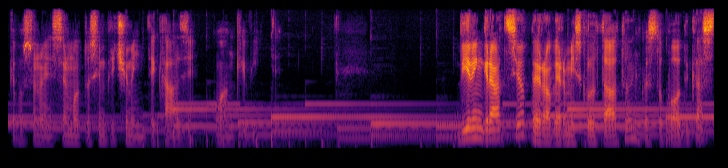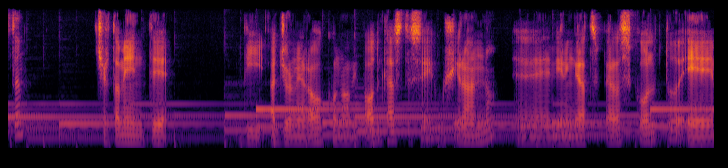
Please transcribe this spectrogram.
che possono essere molto semplicemente case o anche vite. Vi ringrazio per avermi ascoltato in questo podcast. Certamente vi aggiornerò con nuovi podcast se usciranno. Eh, vi ringrazio per l'ascolto e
